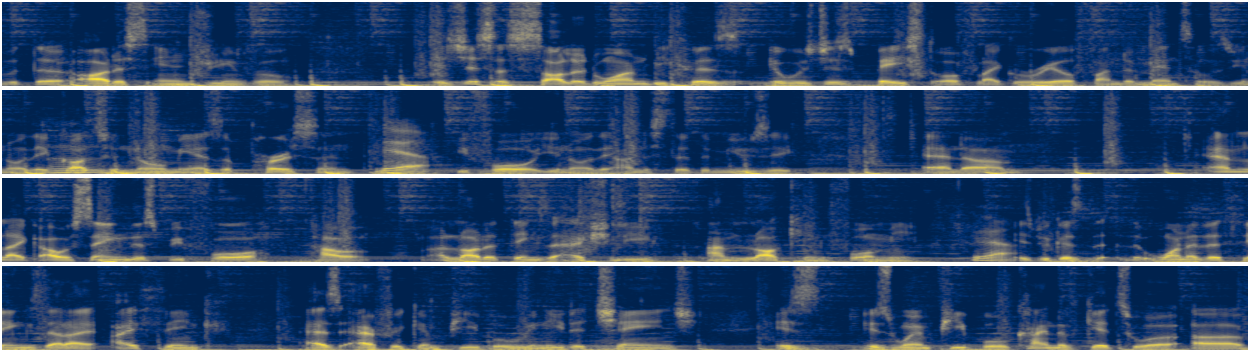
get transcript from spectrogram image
with the artists in Dreamville. It's just a solid one because it was just based off like real fundamentals. You know, they got Mm. to know me as a person Yeah. before you know they understood the music, and um, and like I was saying this before, how a lot of things are actually unlocking for me Yeah. is because the, the, one of the things that I, I think as African people we need to change is is when people kind of get to a a,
